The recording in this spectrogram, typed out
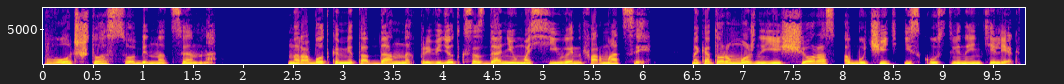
Вот что особенно ценно. Наработка метаданных приведет к созданию массива информации, на котором можно еще раз обучить искусственный интеллект.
